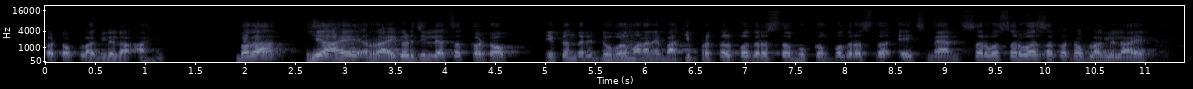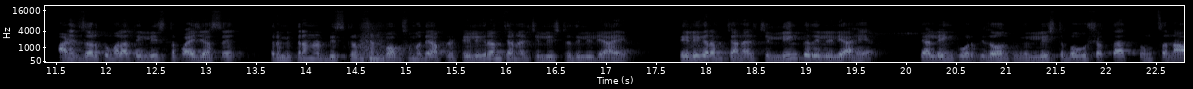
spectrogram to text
कट ऑफ लागलेला आहे. बघा हे आहे रायगड जिल्ह्याचं कट ऑफ एकंदरीत ढोबळमानाने बाकी प्रकल्पग्रस्त भूकंपग्रस्त एक्समॅन सर्व सर्व असं कट ऑफ लागलेलं आहे. आणि जर तुम्हाला ती लिस्ट पाहिजे असेल तर मित्रांनो डिस्क्रिप्शन बॉक्समध्ये आपल्या टेलिग्राम चॅनलची लिस्ट दिलेली आहे. टेलिग्राम चॅनलची लिंक दिलेली आहे. त्या लिंक वरती जाऊन तुम्ही लिस्ट बघू शकतात. तुमचं नाव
